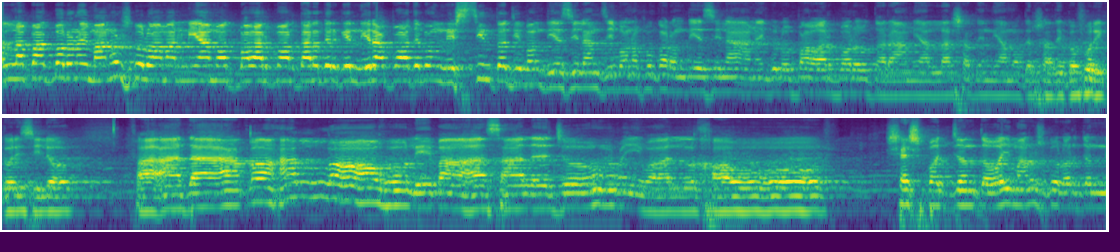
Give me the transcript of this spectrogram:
আল্লাহ পাক বলেন, ওই মানুষগুলো আমার নিয়ামত পাওয়ার পর তাদেরকে নিরাপদ এবং নিশ্চিন্ত জীবন দিয়েছিলাম, জীবন উপকরণ দিয়েছিলাম। এগুলো পাওয়ার পরেও তারা আমি আল্লাহর সাথে, নিয়ামতের সাথে কফরি করেছিল। فأذاقها الله لباس الجوع والخوف শেষ পর্যন্ত ওই মানুষগুলোর জন্য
